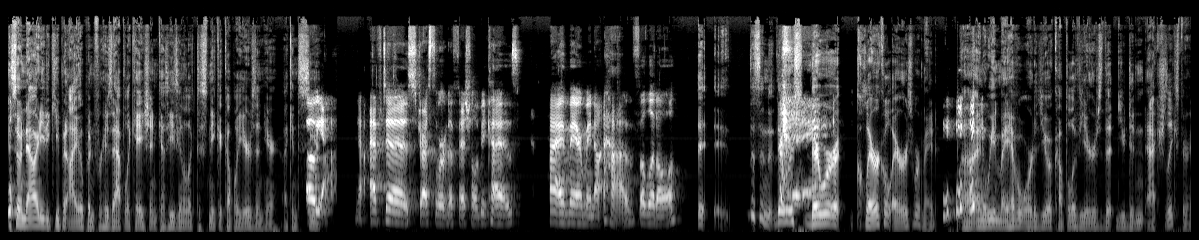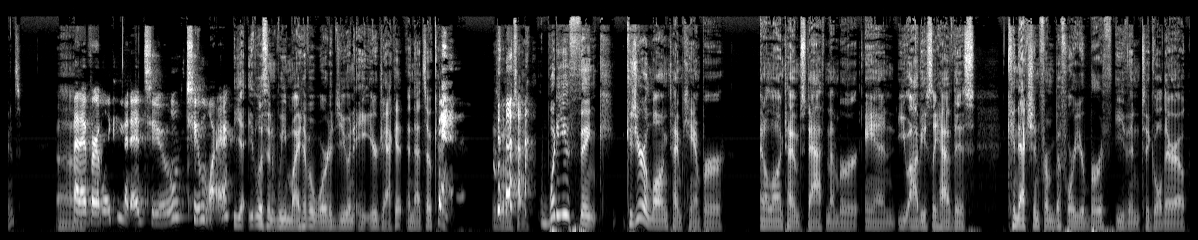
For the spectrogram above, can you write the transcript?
so now I need to keep an eye open for his application because he's gonna look to sneak a couple years in here. I can see. Oh it. yeah, yeah. I have to stress the word official because I may or may not have a little. It, it, listen, there was there were clerical errors were made, uh, and we may have awarded you a couple of years that you didn't actually experience. Um, that I verbally committed to two more. Yeah, listen, we might have awarded you an eight-year jacket, and that's okay. is what I'm saying. What do you think? Because you're a longtime camper and a longtime staff member, and you obviously have this connection from before your birth, even to Gold Arrow.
